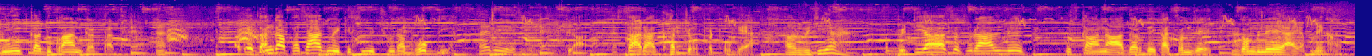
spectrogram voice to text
दूध का दुकान करता था। अरे दंगा फसाद में किसी ने छुरा भोग दिया। अरे। सारा घर चौपट हो गया। और बिटिया? बिटिया ससुराल में उसका अनादर देखा समझे? तो हम ले आए अपने घर।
